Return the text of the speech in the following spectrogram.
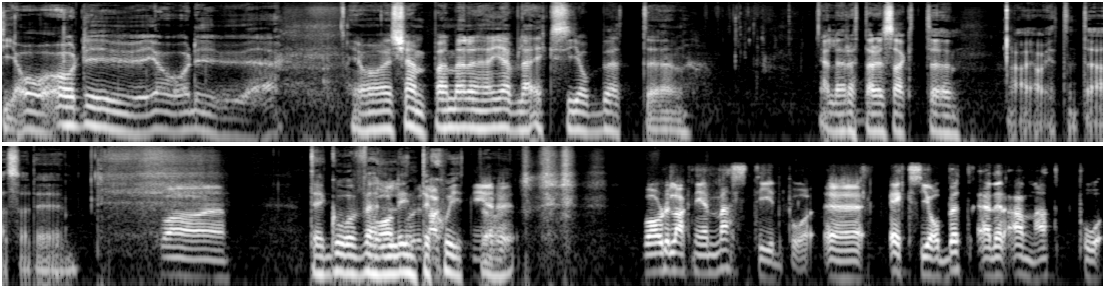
ja du, ja du. eh. Jag kämpar med det här jävla exjobbet. eh. Eller rättare sagt, eh, ja jag vet inte alltså. Det, Vad, det går väl inte skitbra. vad har du lagt ner mest tid på? Eh, Exjobbet eller annat på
